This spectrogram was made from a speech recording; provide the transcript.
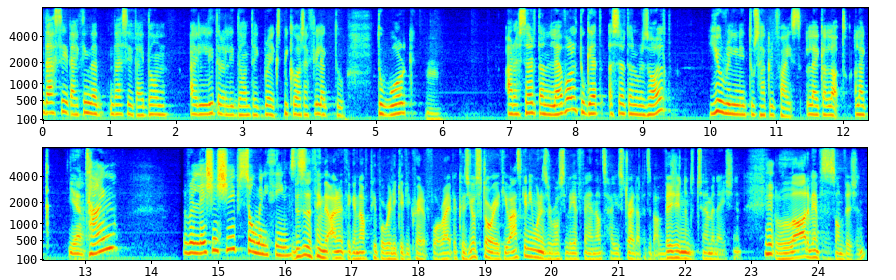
that's it. I think that that's it. I don't. I literally don't take breaks because I feel like to to work Mm. at a certain level to get a certain result, you really need to sacrifice like a lot, like Yeah. time, relationships, so many things. This is the thing that I don't think enough people really give you credit for, right? Because your story, if you ask anyone who's a Rosalia fan, they'll tell you straight up it's about vision and determination. Mm. A lot of emphasis on vision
